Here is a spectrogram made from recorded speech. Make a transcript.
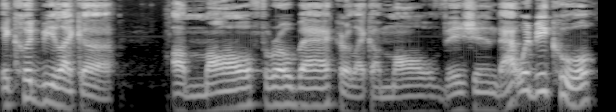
it could be like a a Maul throwback or like a Maul vision. That would be cool.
